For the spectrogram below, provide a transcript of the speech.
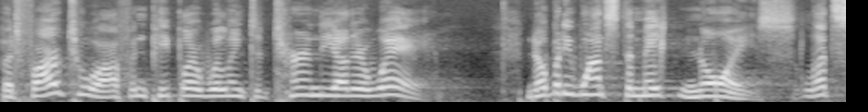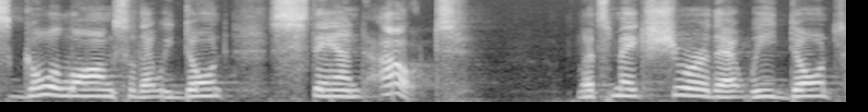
But far too often, people are willing to turn the other way. Nobody wants to make noise. Let's go along so that we don't stand out. Let's make sure that we don't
